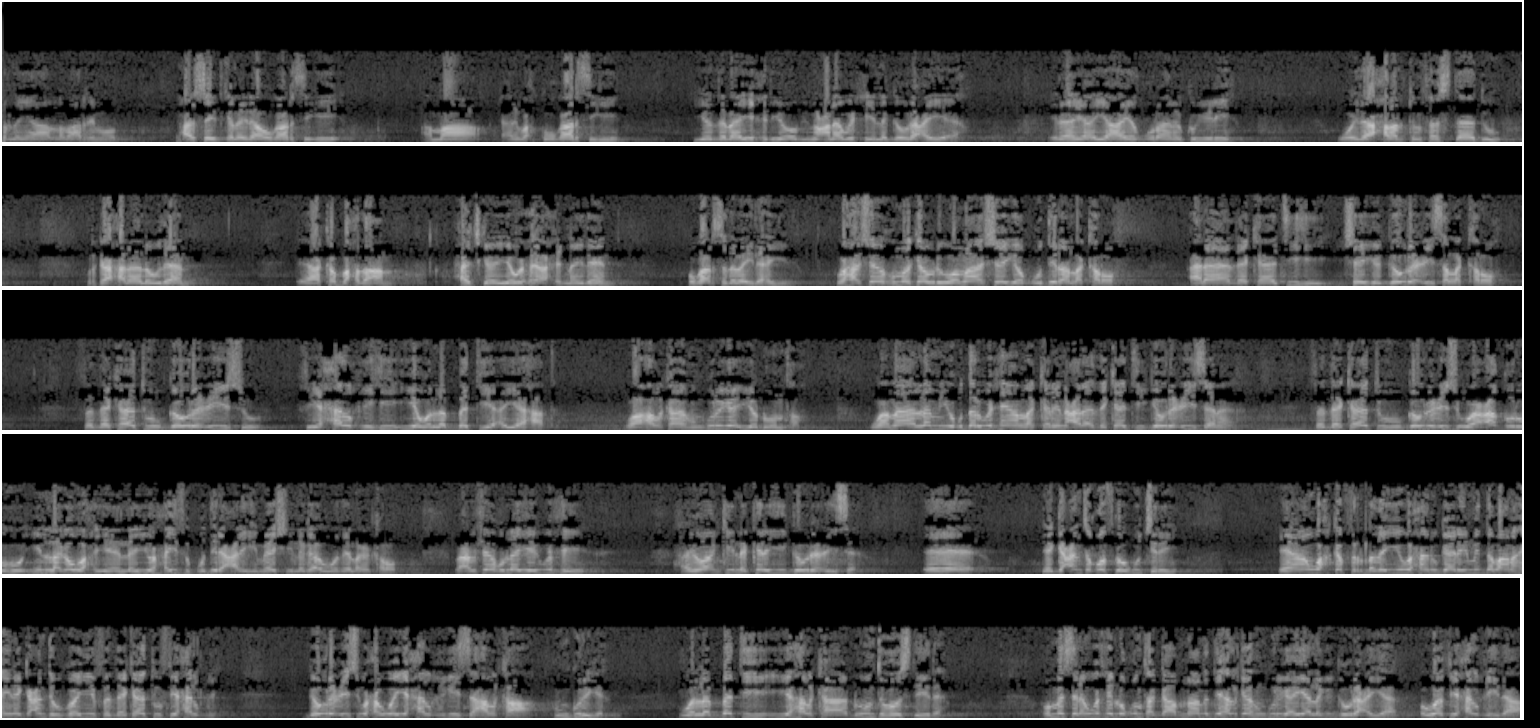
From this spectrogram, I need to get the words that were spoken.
hadlayaa laba arrimood. Waxaa sayidka la yidhaha ugaadhsigii ama yani wax ku ugaadhsigii iyo dabaayixdii oo bimacnaa wixii la gowracayay ah. Ilaahay ayaa aayad qur'aana ku yidhi waidaa xalaltum fastaaduu. Markaa xalaalowdaan ee a ka baxdaan xajka iyo wixii a xidhnaydeen ugaadhsada baa ilaahay yidhi. Waxaa sheekhu markaa uhi wamaa shayga qudira la karo calaa dakaatihi shayga gowraciisa la karo. Fa dakaatuhu gowraciisu fii xalqihi iyo walabatihi ayay ahaatay waa halkaa hunguriga iyo dhuunta. Wamaa lam yuqdar wixii aan la karin calaa dakaatihi gowraciisana fa dakaatuhu gowraciisu waa caqruhu in laga waxyeeleeyo xaysu qudira calayhi meeshii laga awooday laga karo. Waxau sheekhu leeyahay wixii xayawaankii la karayay gowraciisa ee gacanta qofka ugu jiray ee aan wax ka firdhaday iyo waxaanu gaadhayn midnaba aan ahayne gacanta ku hayay fa dakaatuhu fii xalqi. Gowraciisu waxa weeye xalqigiisa halkaa hunguriga walabatihi iyo halkaa dhuunta hoosteeda. Oo masalan wixii luqunta gaabnaana dee halkaa hunguriga ayaa laga gowracayaa oo waa fii xalqihidaa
